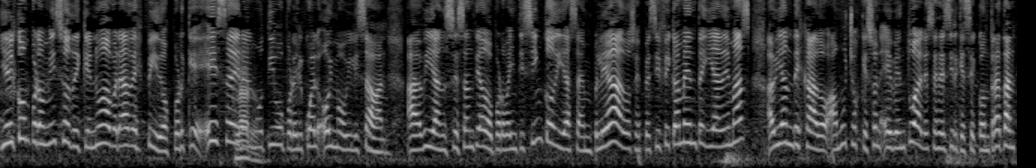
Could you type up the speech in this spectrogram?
y el compromiso de que no habrá despidos, porque ese era el motivo por el cual hoy movilizaban. Habían cesanteado por 25 días a empleados específicamente y además habían dejado a muchos que son eventuales, es decir, que se contratan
